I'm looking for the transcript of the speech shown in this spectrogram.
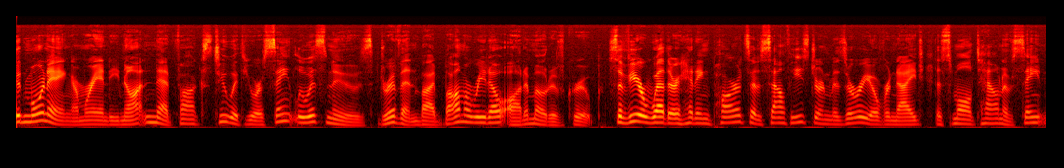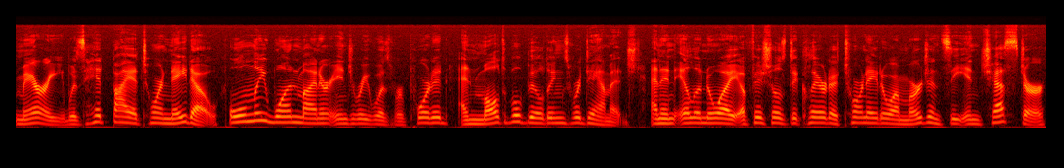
Good morning. I'm Randi Naughton at Fox 2 with your St. Louis news, driven by Bomarito Automotive Group. Severe weather hitting parts of southeastern Missouri overnight. The small town of St. Mary was hit by a tornado. Only one minor injury was reported, and multiple buildings were damaged. And in Illinois, officials declared a tornado emergency in Chester.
